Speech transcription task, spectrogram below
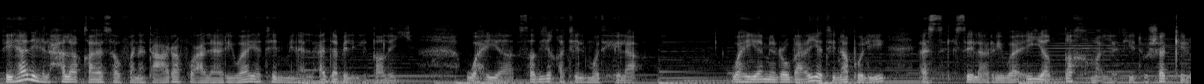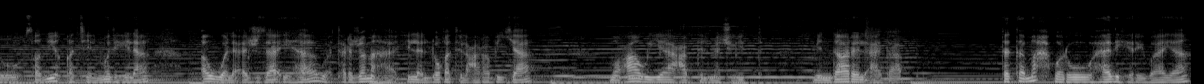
في هذه الحلقة سوف نتعرف على رواية من الأدب الإيطالي وهي صديقتي المذهلة. وهي من رباعية نابولي السلسلة الروائية الضخمة التي تشكل صديقتي المذهلة أول أجزائها وترجمها إلى اللغة العربية معاوية عبد المجيد من دار الآداب. تتمحور هذه الرواية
